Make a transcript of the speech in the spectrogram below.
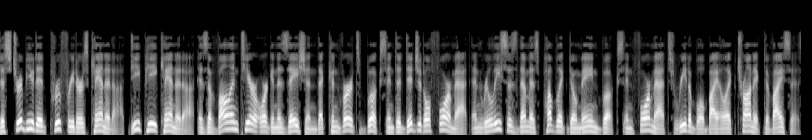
Distributed Proofreaders Canada (DP Canada) is a volunteer organization that converts books into digital format and releases them as public domain books in formats readable by electronic devices.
